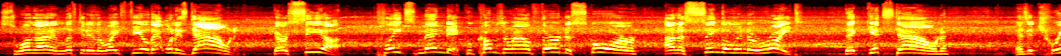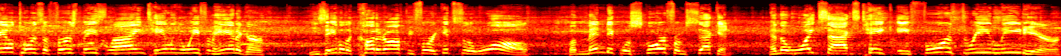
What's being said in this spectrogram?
Swung on and lifted in the right field. That one is down. Garcia plates Mendick, who comes around third to score on a single into right that gets down as it trailed towards the first base line, tailing away from Haniger. He's able to cut it off before it gets to the wall, but Mendick will score from second. And the White Sox take a 4 3 lead here.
